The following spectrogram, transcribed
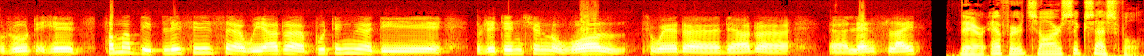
road heads. Some of the places uh, we are uh, putting the retention wall where there are landslides. Their efforts are successful.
